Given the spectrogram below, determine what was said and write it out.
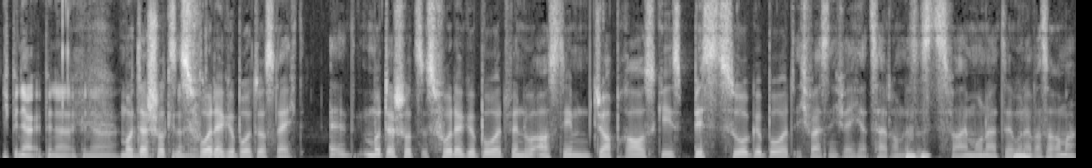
Ich bin ja, ich bin ja, ich bin ja. Mutterschutz ist vor der Geburt. Hast recht. Äh, Mutterschutz ist vor der Geburt, wenn du aus dem Job rausgehst bis zur Geburt. Ich weiß nicht, welcher Zeitraum das Mhm. ist, zwei Monate Mhm. oder was auch immer.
